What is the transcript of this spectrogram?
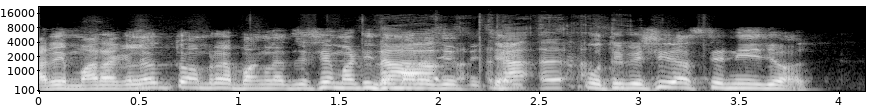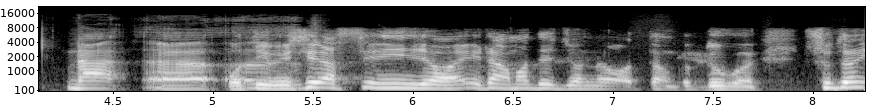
আরে মারা গেলেও তো আমরা বাংলাদেশে মাটিতে মারা যেতে চাই। প্রতিবেশী রাষ্ট্রে নিয়ে যাওয়া। না প্রতিবেশী রাষ্ট্রে নিয়ে যাওয়া এটা আমাদের জন্য অত্যন্ত সুতরাং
